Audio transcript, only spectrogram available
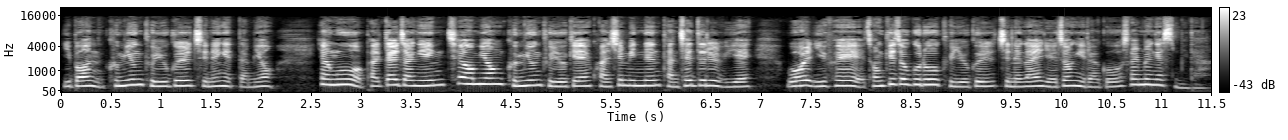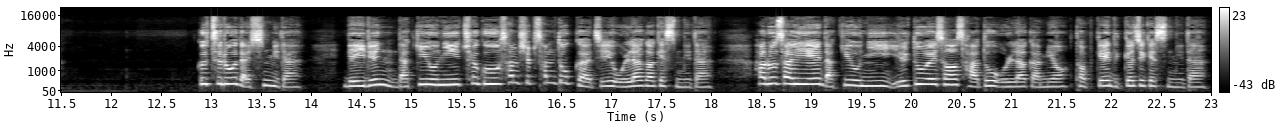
이번 금융교육을 진행했다며 향후 발달장애인 체험형 금융교육에 관심 있는 단체들을 위해 월 2회 정기적으로 교육을 진행할 예정이라고 설명했습니다. 끝으로 날씨입니다. 내일은 낮 기온이 최고 33도까지 올라가겠습니다. 하루 사이에 낮 기온이 1도에서 4도 올라가며 덥게 느껴지겠습니다.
